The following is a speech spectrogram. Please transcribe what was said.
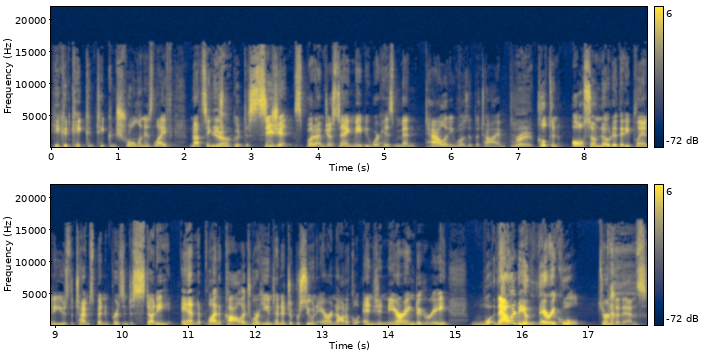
He could take, take control in his life. I'm not saying these were good decisions, but I'm just saying maybe where his mentality was at the time. Right. Colton also noted that he planned to use the time spent in prison to study and apply to college, where he intended to pursue an aeronautical engineering degree. Wh- That would be a very cool turn of events.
